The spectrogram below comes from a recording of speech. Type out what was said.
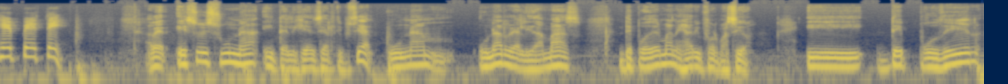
GPT. A ver, eso es una inteligencia artificial, una, una realidad más de poder manejar información y de poder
